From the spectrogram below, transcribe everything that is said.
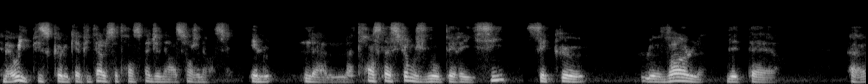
Eh bien oui, puisque le capital se transmet de génération en génération. Et la, translation que je veux opérer ici, c'est que le vol des terres, euh,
